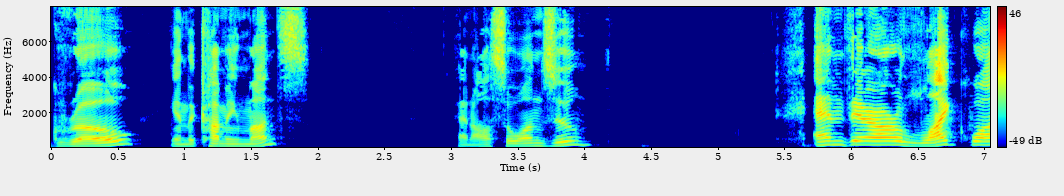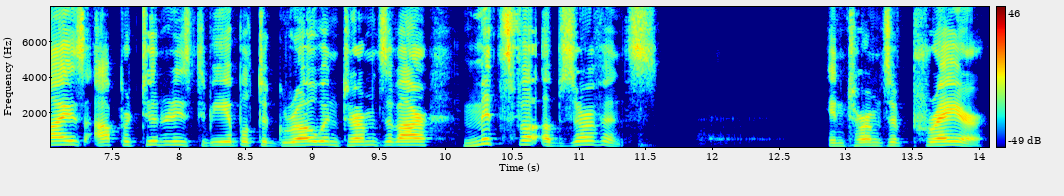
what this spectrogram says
grow in the coming months, and also on Zoom. And there are likewise opportunities to be able to grow in terms of our mitzvah observance, in terms of prayer,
